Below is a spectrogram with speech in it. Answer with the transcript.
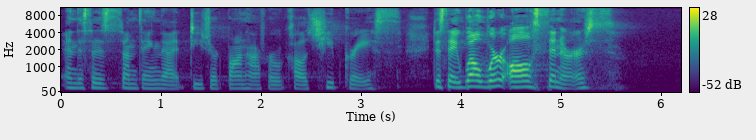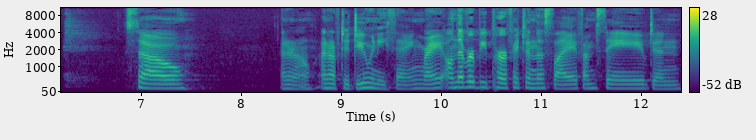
and this is something that Dietrich Bonhoeffer would call cheap grace, to say, well, we're all sinners. So I don't know, I don't have to do anything, right? I'll never be perfect in this life. I'm saved, and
